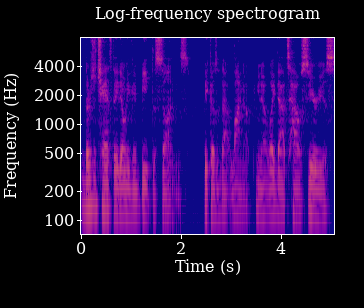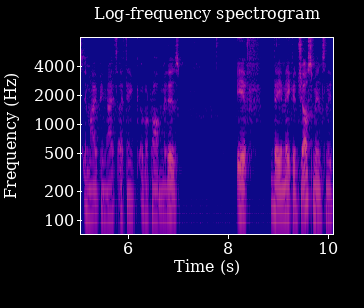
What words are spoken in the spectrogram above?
there's a chance they don't even beat the Suns because of that lineup. You know, like that's how serious, in my opinion, I, th- I think of a problem it is. If they make adjustments and they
